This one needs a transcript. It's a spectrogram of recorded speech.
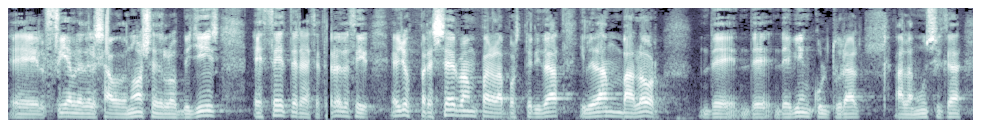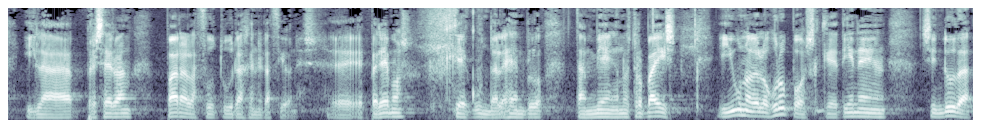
el fiebre del sábado noche de los Bee Gees, etcétera, etcétera. Es decir, ellos preservan para la posteridad y le dan valor de, de, de bien cultural a la música y la preservan para las futuras generaciones. Eh, esperemos que cunda el ejemplo también en nuestro país. Y uno de los grupos que tienen, sin duda,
